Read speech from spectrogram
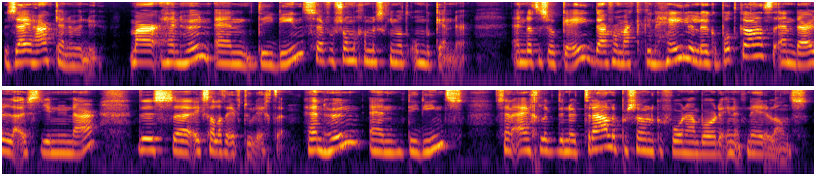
zij, haar kennen we nu. Maar hen, hun en die dienst zijn voor sommigen misschien wat onbekender. En dat is oké. Daarvoor maak ik een hele leuke podcast en daar luister je nu naar. Dus uh, ik zal het even toelichten. Hen, hun en die dienst zijn eigenlijk de neutrale persoonlijke voornaamwoorden in het Nederlands.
